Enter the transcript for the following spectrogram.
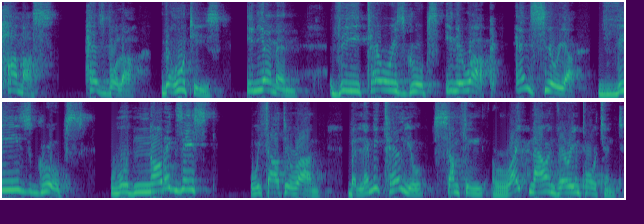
Hamas, Hezbollah, the Houthis in Yemen, the terrorist groups in Iraq and Syria. These groups would not exist without Iran. But let me tell you something right now and very important.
